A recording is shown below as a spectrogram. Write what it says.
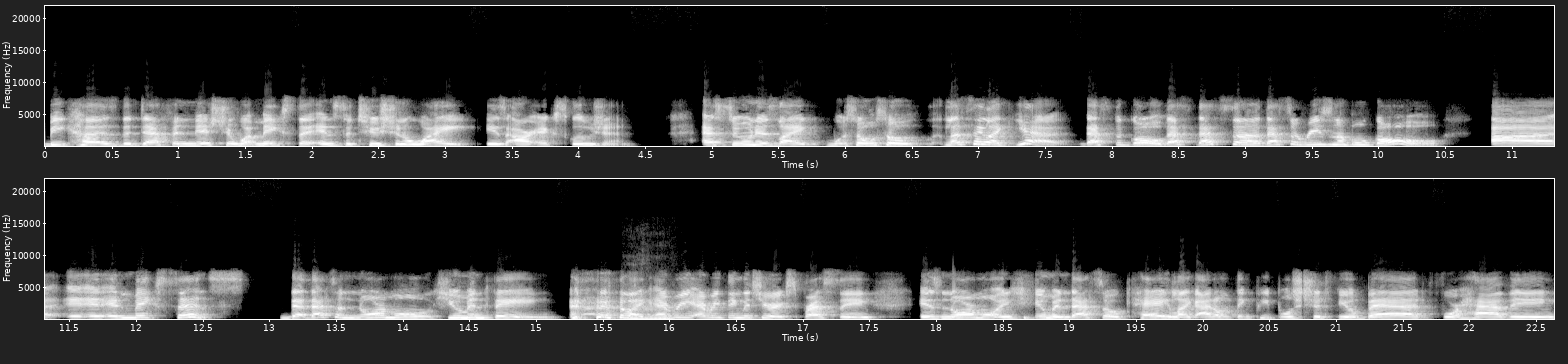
Because the definition, what makes the institution white, is our exclusion. As soon as like, so, so let's say like, yeah, that's the goal. That's that's a that's a reasonable goal. Uh, it, it makes sense that that's a normal human thing like mm-hmm. every everything that you're expressing is normal and human that's okay like i don't think people should feel bad for having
